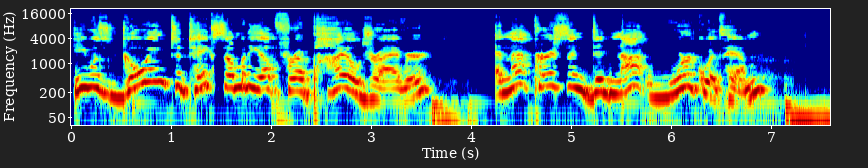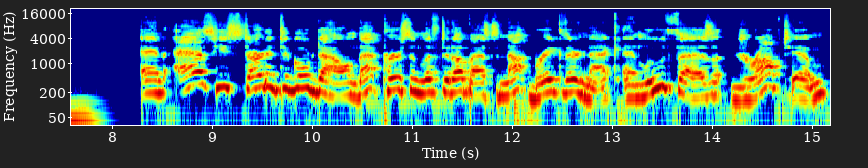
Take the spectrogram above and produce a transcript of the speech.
He was going to take somebody up for a pile driver, and that person did not work with him. And as he started to go down, that person lifted up as to not break their neck, and Lou Thesz dropped him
